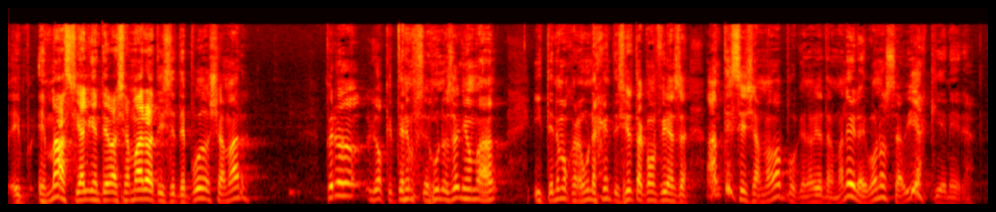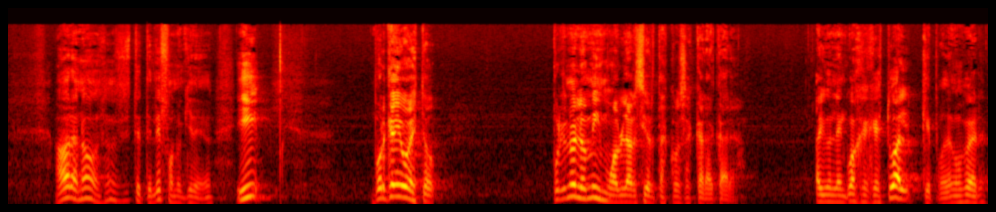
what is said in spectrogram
Es más, si alguien te va a llamar, te dice, ¿te puedo llamar? Pero los que tenemos algunos años más y tenemos con alguna gente cierta confianza, antes se llamaba porque no había otra manera y vos no sabías quién era. Ahora no, este teléfono quién era. ¿Y por qué digo esto? Porque no es lo mismo hablar ciertas cosas cara a cara. Hay un lenguaje gestual que podemos ver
